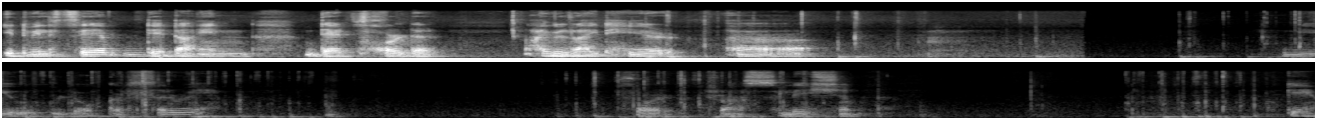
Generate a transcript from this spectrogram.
it will save data in that folder. I will write here uh, new local survey for translation. Okay.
